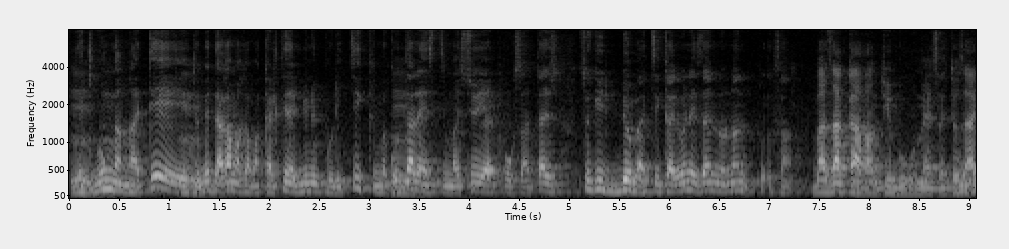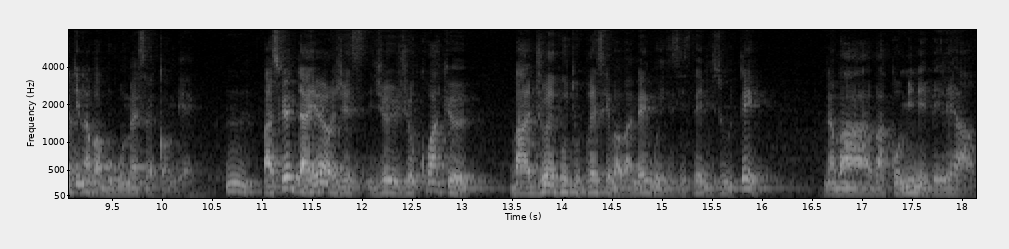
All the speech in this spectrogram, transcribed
te, mets la qualité de bino politique, mais quand tu l'estimation il y a pourcentage. Ceux qui deux batikali on est à 90%. Baza 48 bourgmestres, tu as qui n'a bourgmestre combien? Parce que d'ailleurs je, je, je crois que ba adjoint presque ba bandai ko exister les outés na ba ba commune ebele awo.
